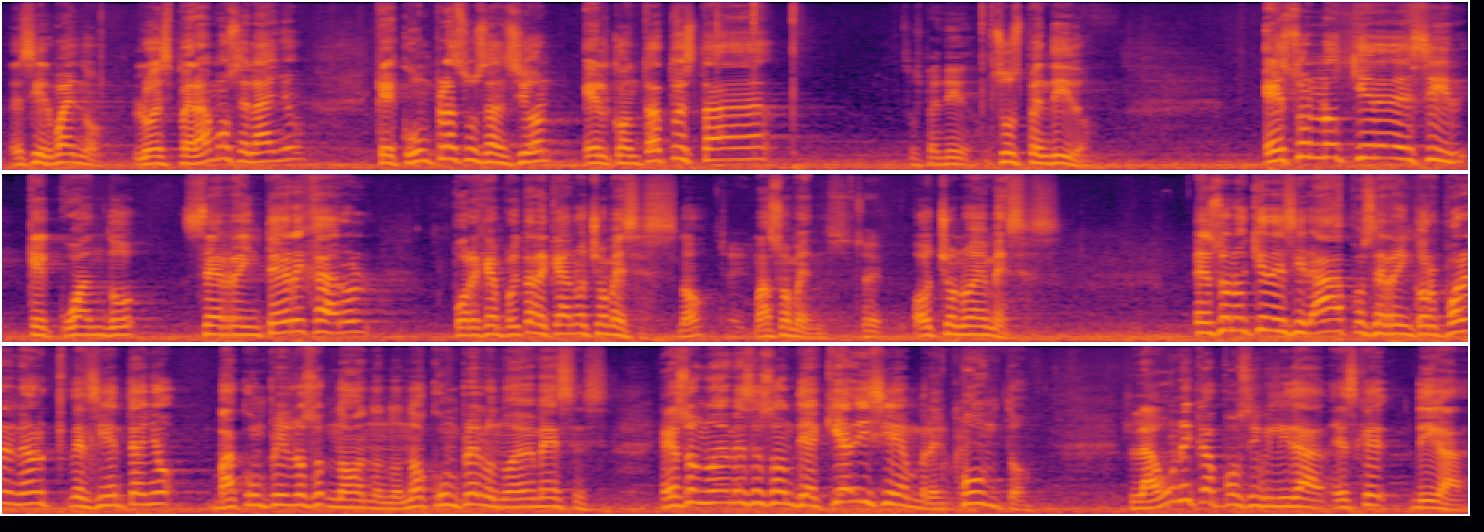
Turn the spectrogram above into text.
Es decir, bueno, lo esperamos el año, que cumpla su sanción, el contrato está Suspendido. suspendido. Eso no quiere decir que cuando se reintegre Harold, por ejemplo, ahorita le quedan ocho meses, ¿no? Sí. Más o menos. Sí. Ocho, nueve meses. Eso no quiere decir, ah, pues se reincorpora en enero del siguiente año, va a cumplir los... No, no, no, no cumple los nueve meses. Esos nueve meses son de aquí a diciembre, punto. La única posibilidad es que diga,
